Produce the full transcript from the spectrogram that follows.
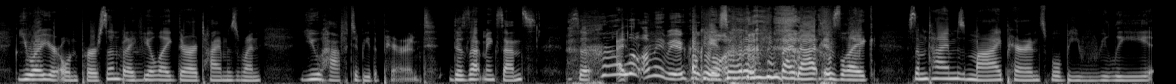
you are your own person, but Mhm. I feel like there are times when you have to be the parent. Does that make sense? So a I- little, uh, maybe okay so what i mean by that is like sometimes my parents will be really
